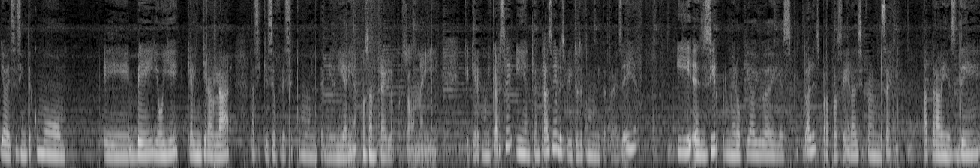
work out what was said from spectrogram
Y a veces siente como eh, ve y oye que alguien quiere hablar, así que se ofrece como intermediaria, o sea, trae la persona y que quiere comunicarse y entra en trance y el espíritu se comunica a través de ella. Y es decir, primero pide ayuda de guías espirituales para proceder a descifrar el mensaje a través de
